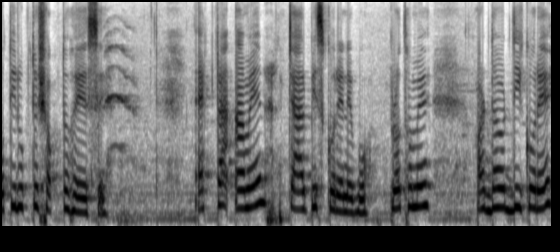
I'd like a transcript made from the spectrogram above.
অতিরিক্ত শক্ত হয়েছে। একটা আমের চার পিস করে নেব। প্রথমে অর্ধা অর্ধি করে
